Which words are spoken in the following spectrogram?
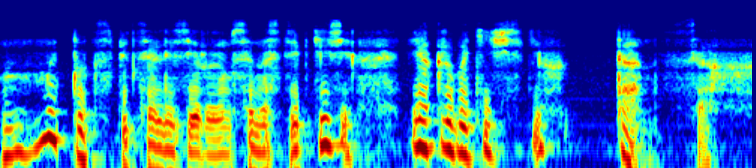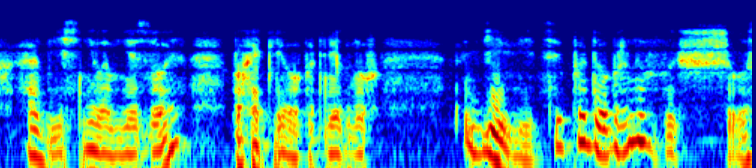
Мы тут специализируемся на стриптизе и акробатических танцах, объяснила мне Зоя, похотливо подмигнув. Девицы подобраны высшего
